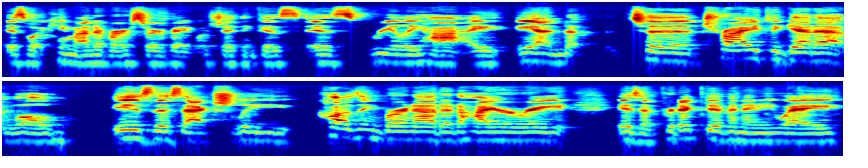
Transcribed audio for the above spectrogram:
is what came out of our survey, which I think is is really high. And to try to get at, well, is this actually causing burnout at a higher rate? Is it predictive in any way?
